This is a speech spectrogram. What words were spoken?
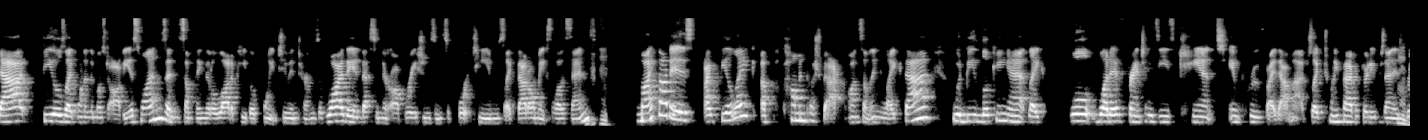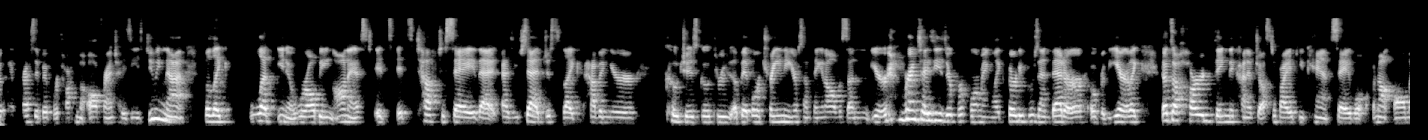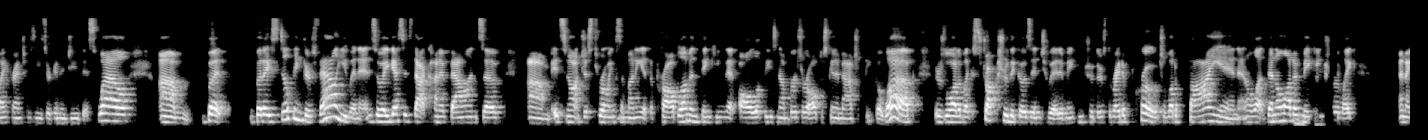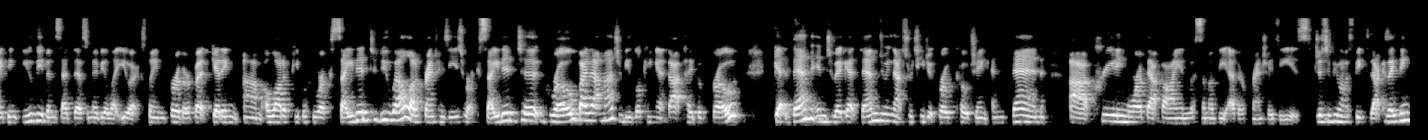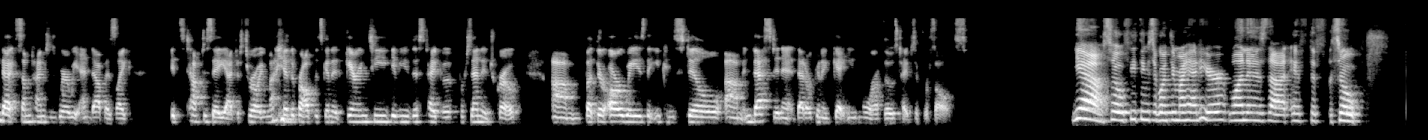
that feels like one of the most obvious ones and something that a lot of people point to in terms of why they invest in their operations and support teams. Like that all makes a lot of sense. Mm-hmm. My thought is, I feel like a common pushback on something like that would be looking at like, well, what if franchisees can't improve by that much? Like 25 or 30% is mm-hmm. really impressive if we're talking about all franchisees doing that. But like, let you know, we're all being honest. It's it's tough to say that, as you said, just like having your coaches go through a bit more training or something and all of a sudden your franchisees are performing like 30% better over the year like that's a hard thing to kind of justify if you can't say well not all my franchisees are going to do this well um, but but i still think there's value in it and so i guess it's that kind of balance of um, it's not just throwing some money at the problem and thinking that all of these numbers are all just going to magically go up. There's a lot of like structure that goes into it and making sure there's the right approach, a lot of buy-in, and a lot then a lot of mm-hmm. making sure like and I think you've even said this, and maybe I'll let you explain further, but getting um, a lot of people who are excited to do well, a lot of franchisees who are excited to grow by that much and be looking at that type of growth, get them into it, get them doing that strategic growth coaching, and then uh, creating more of that buy-in with some of the other franchisees. Just if you want to speak to that, because I think that sometimes is where we end up as like, it's tough to say, yeah, just throwing money at the problem is going to guarantee give you this type of percentage growth. Um, but there are ways that you can still um, invest in it that are going to get you more of those types of results. Yeah. So a few things are going through my head here. One is that if the so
